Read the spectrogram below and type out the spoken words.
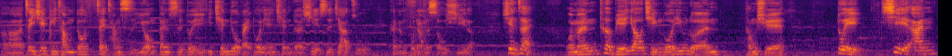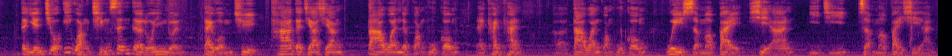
呃，这些平常我们都在常使用，但是对于一千六百多年前的谢氏家族，可能不那么熟悉了。现在我们特别邀请罗英伦同学对谢安的研究一往情深的罗英伦，带我们去他的家乡大湾的广护宫来看看。呃，大湾广护宫为什么拜谢安，以及怎么拜谢安？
